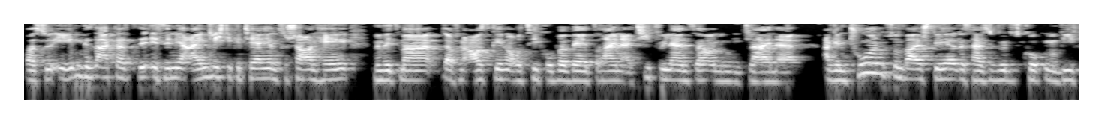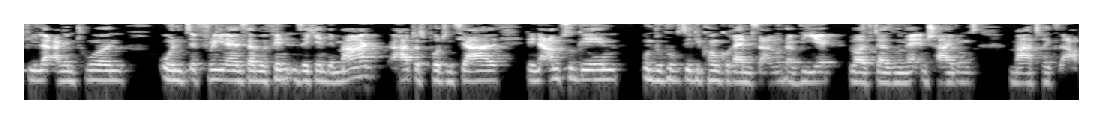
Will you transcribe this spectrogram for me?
was du eben gesagt hast, sind ja eigentlich die Kriterien zu schauen, hey, wenn wir jetzt mal davon ausgehen, eure Zielgruppe wäre jetzt rein IT-Freelancer und irgendwie kleine Agenturen zum Beispiel. Das heißt, du würdest gucken, wie viele Agenturen und Freelancer befinden sich in dem Markt, hat das Potenzial, den anzugehen und du guckst dir die Konkurrenz an oder wie läuft da so eine Entscheidungsmatrix ab?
